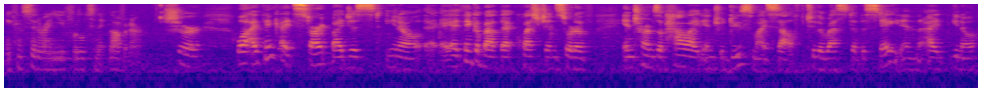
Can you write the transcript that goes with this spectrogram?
in considering you for lieutenant governor? Sure. Well, I think I'd start by just, you know, I, I think about that question sort of in terms of how I'd introduce myself to the rest of the state. And I, you know,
